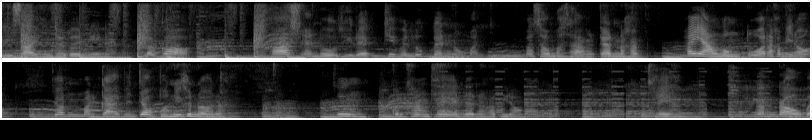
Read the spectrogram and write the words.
ดีไซน์ของเจ้าตัวนี้นะ แล้วก็ Crash and Roll T-Rex ที่เป็นลูกเล่นของมันผสมผสานกันนะครับ ให้อย่างลงตัวนะครับพี่น้องจนมันกลายเป็นเจ้าตัวนี้ขึ้นมานะ ซึ่งค่อนข้างเท่เลยนะครับพี่น้อง โอเค งั้นเราไป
